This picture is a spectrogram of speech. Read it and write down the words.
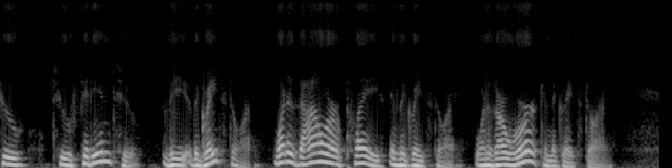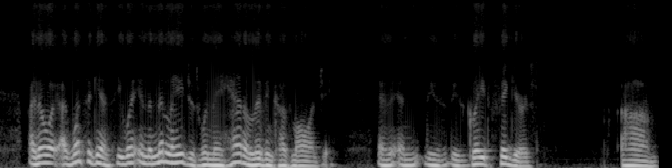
to to fit into the, the great story. What is our place in the great story? What is our work in the great story? I know, I, once again, see, when, in the Middle Ages, when they had a living cosmology, and, and these, these great figures um,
